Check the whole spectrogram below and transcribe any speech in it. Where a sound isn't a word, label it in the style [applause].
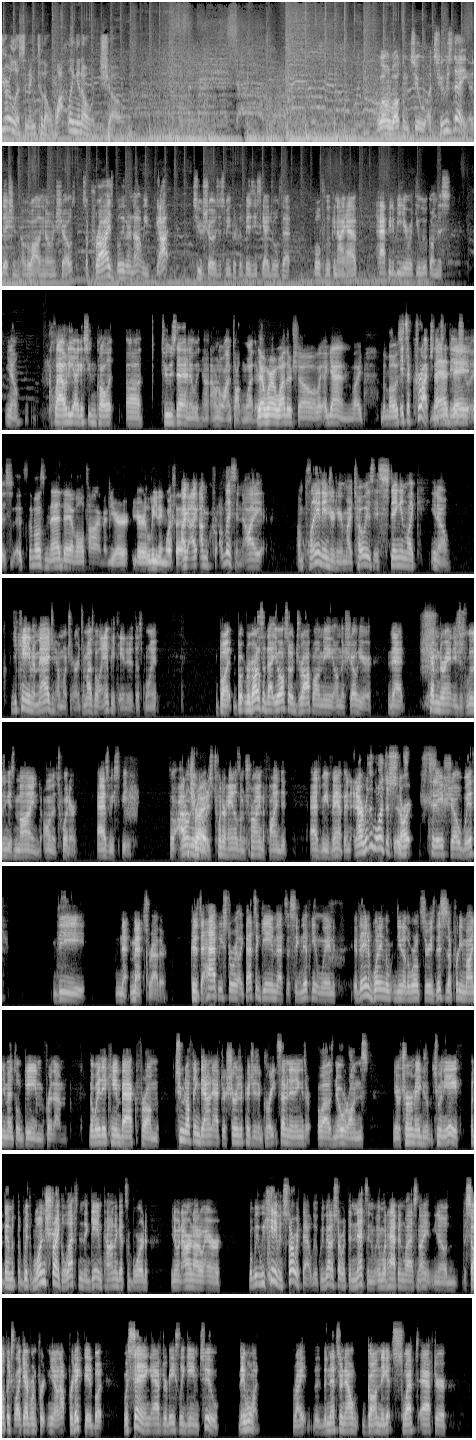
You're listening to the Watling and Owen Show. Hello and welcome to a Tuesday edition of the Watling and Owen Show. Surprise, believe it or not, we've got two shows this week with the busy schedules that both Luke and I have. Happy to be here with you, Luke, on this, you know, cloudy, I guess you can call it, uh, Tuesday. I know we, I don't know why I'm talking weather. Yeah, we're a weather show. Like again, like the most. It's a crutch. That's what the day, issue is. It's, the most mad day of all time, and you're you're leading with it. I, I I'm listen. I I'm playing injured here. My toe is is stinging like you know. You can't even imagine how much it hurts. I might as well amputate it at this point. But but regardless of that, you also drop on me on the show here that Kevin Durant is just losing his mind on the Twitter as we speak. So I don't That's even know what his Twitter handles. I'm trying to find it as we vamp. And, and I really wanted to start today's show with the Net, Mets, rather, because it's a happy story. Like that's a game that's a significant win. If they end up winning the you know the World Series, this is a pretty monumental game for them. The way they came back from two nothing down after Scherzer pitches a great seven innings, allows no runs. You know Trevor May gives up two in the eighth, but then with the with one strike left in the game, Canha gets aboard. You know an Arenado error. But we, we can't even start with that, Luke. We've got to start with the Nets and, and what happened last night. You know, the Celtics, like everyone, you know, not predicted, but was saying after basically game two, they won, right? The, the Nets are now gone. They get swept after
